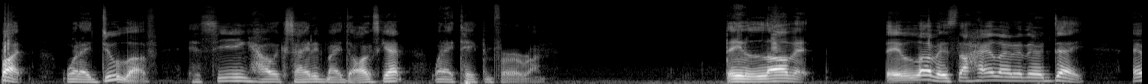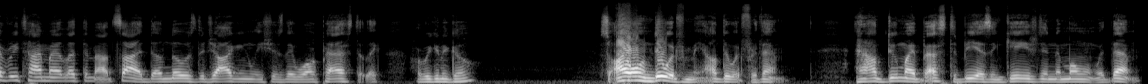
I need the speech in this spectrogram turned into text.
But what I do love is seeing how excited my dogs get when I take them for a run. They love it. They love it. It's the highlight of their day. Every time I let them outside, they'll nose the jogging leash as they walk past it. Like, are we going to go? So I won't do it for me. I'll do it for them. And I'll do my best to be as engaged in the moment with them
